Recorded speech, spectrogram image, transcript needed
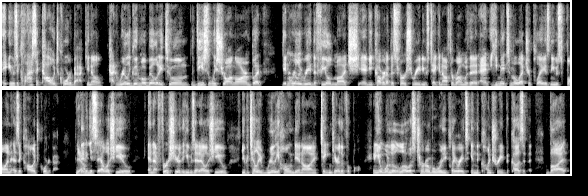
he was a classic college quarterback, you know, had really good mobility to him, decently strong arm, but didn't really read the field much. If you covered up his first read, he was taking off the run with it. And he made some electric plays and he was fun as a college quarterback. Yeah. Then he gets to LSU. And that first year that he was at LSU, you could tell he really honed in on taking care of the football. And he had one of the lowest turnover worthy play rates in the country because of it. But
